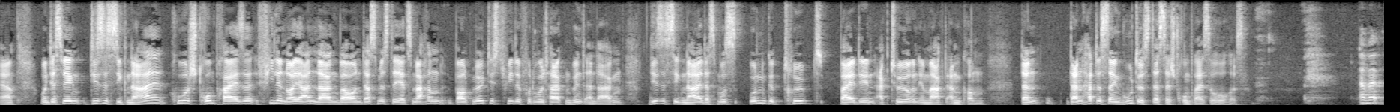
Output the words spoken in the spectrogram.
Ja, und deswegen dieses Signal, hohe Strompreise, viele neue Anlagen bauen, das müsst ihr jetzt machen, baut möglichst viele Photovoltaik- und Windanlagen. Dieses Signal, das muss ungetrübt bei den Akteuren im Markt ankommen. Dann, dann hat es sein Gutes, dass der Strompreis so hoch ist. Aber,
